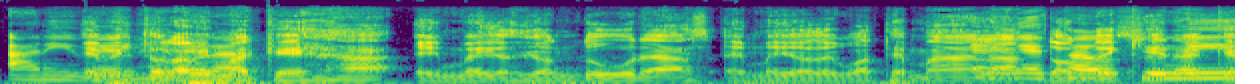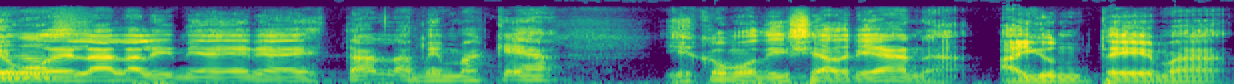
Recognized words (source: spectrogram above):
a He nivel visto la general. misma queja en medios de Honduras, en medios de Guatemala, En donde Estados quiera que vuela la línea aérea están las mismas quejas. Y es como dice Adriana, hay un tema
